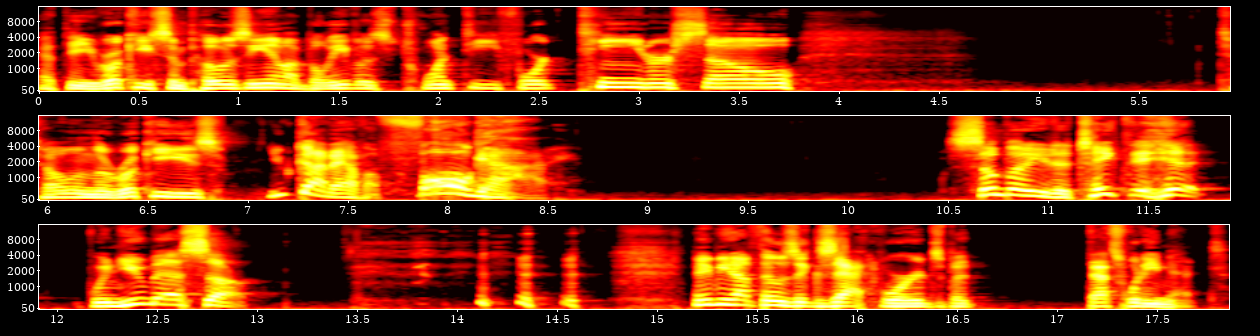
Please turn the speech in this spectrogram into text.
at the rookie symposium, I believe it was 2014 or so, telling the rookies, you've got to have a fall guy. Somebody to take the hit when you mess up. Maybe not those exact words, but that's what he meant.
